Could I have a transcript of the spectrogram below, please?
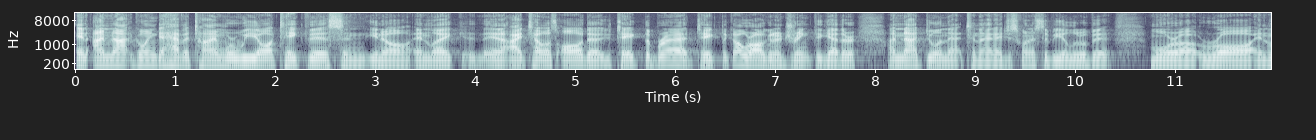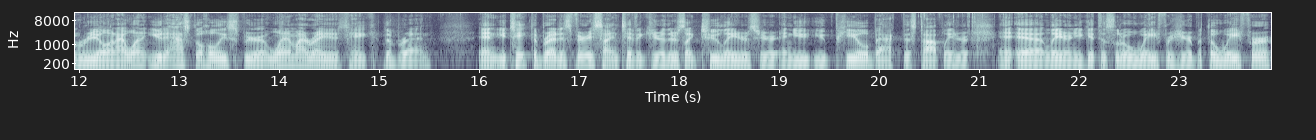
and i'm not going to have a time where we all take this and you know and like and i tell us all to take the bread take the oh we're all going to drink together. I'm not doing that tonight. I just want us to be a little bit more uh, raw and real and i want you to ask the holy spirit when am i ready to take the bread? And you take the bread it's very scientific here. There's like two layers here and you, you peel back this top layer, uh, layer and you get this little wafer here. But the wafer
